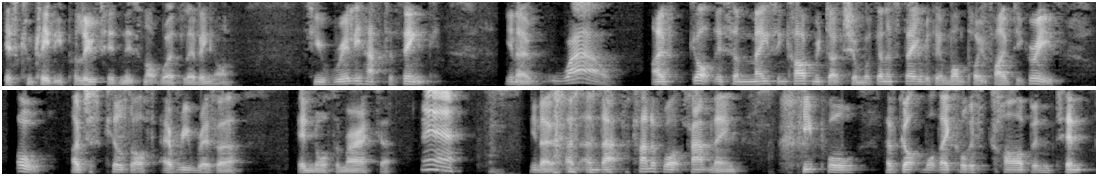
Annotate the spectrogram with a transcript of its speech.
is completely polluted and it's not worth living on. So you really have to think, you know, wow, I've got this amazing carbon reduction. We're going to stay within 1.5 degrees. Oh, I've just killed off every river in North America. Yeah. You know, and, and that's kind of what's happening. People have got what they call this carbon tin,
